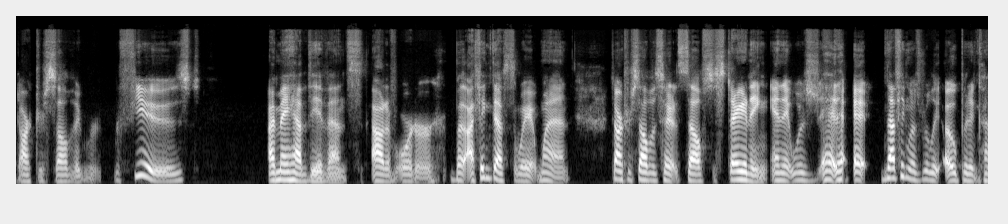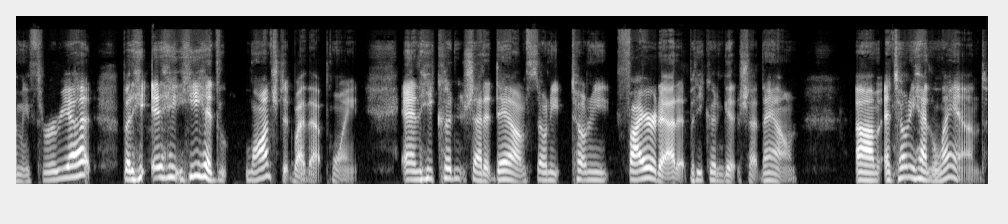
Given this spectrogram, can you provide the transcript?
Doctor Selvig re- refused. I may have the events out of order, but I think that's the way it went. Dr. Selvig said it's self-sustaining, and it was it, it, nothing was really open and coming through yet. But he it, he he had launched it by that point, and he couldn't shut it down. So Tony Tony fired at it, but he couldn't get it shut down. Um, and Tony had to land.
